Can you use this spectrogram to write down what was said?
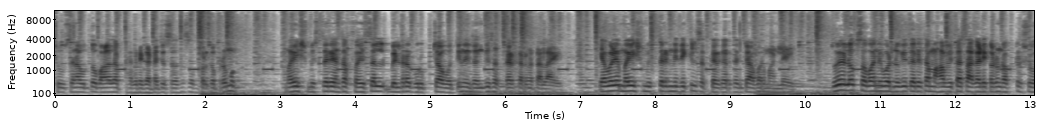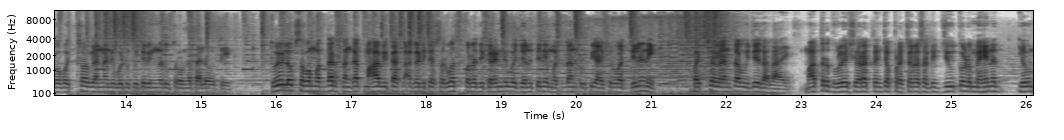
शिवसेना उद्धव बाळासाहेब ठाकरे गटाचे सहसंपर्क प्रमुख महेश मिस्त्री यांचा फैसल बिल्डर ग्रुपच्या वतीने जंगी सत्कार करण्यात आला आहे. यावेळी महेश मिस्त्रींनी देखील सत्कारकर्त्यांचे आभार मानले आहे धुळे लोकसभा निवडणुकीकरिता महाविकास आघाडीकडून डॉक्टर शोभा बच्चाव यांना निवडणुकीचे रिंगणात उतरवण्यात आले होते. धुळे लोकसभा मतदारसंघात महाविकास आघाडीच्या सर्वच पदाधिकाऱ्यांनी व जनतेने मतदानरूपी आशीर्वाद दिल्याने बच्छाव यांचा विजय झाला आहे. मात्र धुळे शहरात त्यांच्या प्रचारासाठी जीवतोड मेहनत घेऊन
